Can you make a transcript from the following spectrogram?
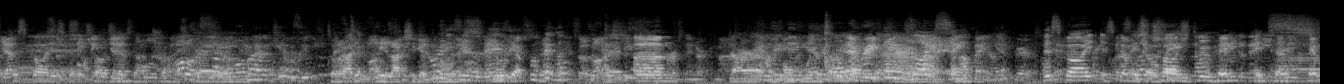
This guy is going to charge this. So that's- he'll actually get the bonus. Yep. Um, Dara and both wings are this guy is going to charge through him. Into him.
